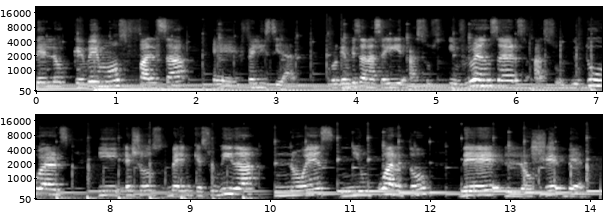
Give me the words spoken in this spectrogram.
de lo que vemos falsa eh, felicidad porque empiezan a seguir a sus influencers, a sus youtubers, y ellos ven que su vida no es ni un cuarto de lo que ven.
